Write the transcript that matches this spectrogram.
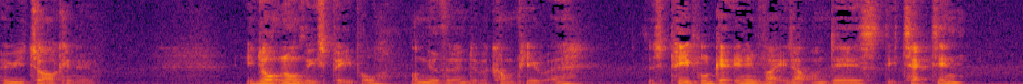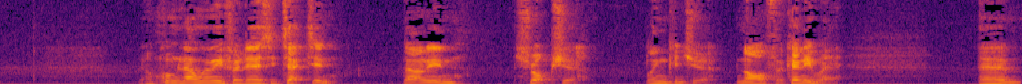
who you're talking to. You don't know these people on the other end of a computer. There's people getting invited out on days detecting. Now come down with me for days detecting down in Shropshire, Lincolnshire, Norfolk, anywhere. Um,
